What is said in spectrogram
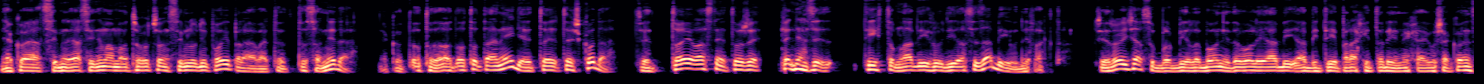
Ako ja, si, ja si nemám to, o čom s tým ľuďmi povyprávať. To, to sa nedá. Ako, o, to, o to tá nejde. To je, to je škoda. To je, to je vlastne to, že peniaze týchto mladých ľudí zase zabijú de facto. Čiže rodičia sú blbí, lebo oni dovolia, aby, aby tie prachy, ktoré nechajú však konec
